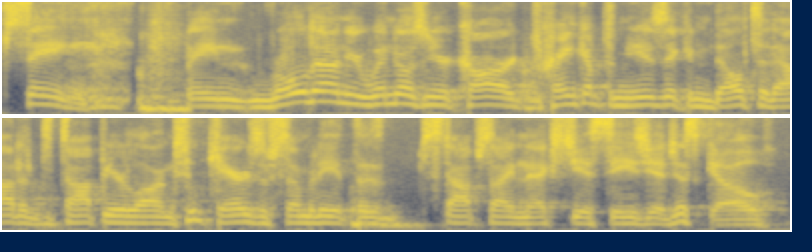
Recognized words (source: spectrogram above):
sing. I mean, roll down your windows in your car, crank up the music, and belt it out at the top of your lungs. Who cares if somebody at the stop sign next to you sees you? Just go.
